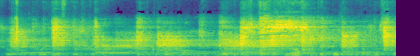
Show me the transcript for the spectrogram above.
Еще такое есть, что только вот что-то девушка, ты помню, потому что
